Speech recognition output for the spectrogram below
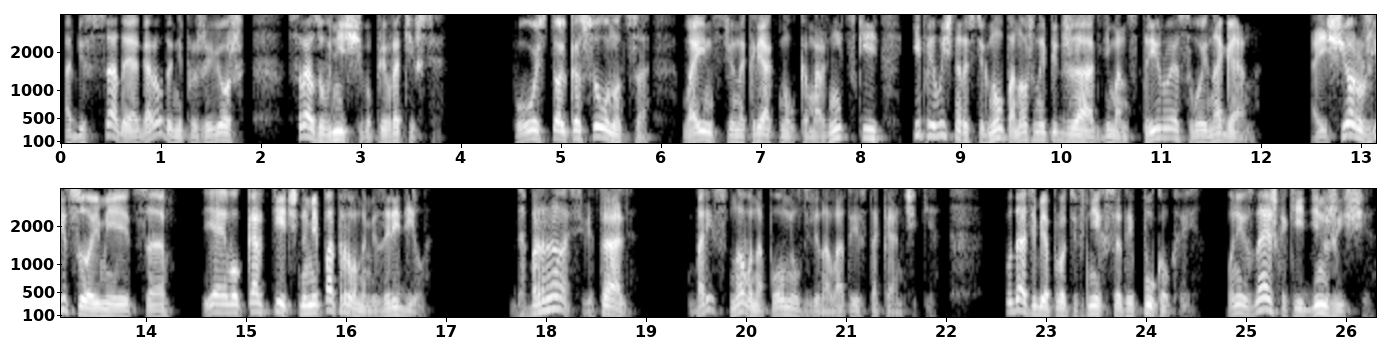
А без сада и огорода не проживешь, сразу в нищего превратишься». «Пусть только сунутся!» — воинственно крякнул Комарницкий и привычно расстегнул поноженный пиджак, демонстрируя свой наган. «А еще ружьецо имеется. Я его картечными патронами зарядил». «Да брось, Виталь!» Борис снова наполнил зеленоватые стаканчики. «Куда тебе против них с этой пуколкой? У них знаешь, какие деньжища?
